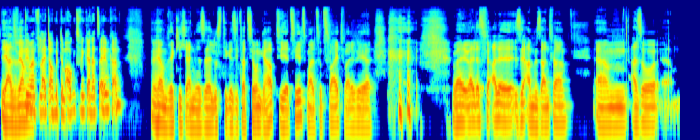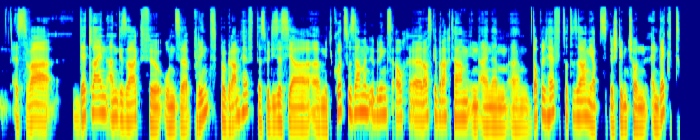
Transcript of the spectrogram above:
Ja, also wir haben, den man vielleicht auch mit einem Augenzwinkern erzählen kann. Wir haben wirklich eine sehr lustige Situation gehabt. Wir erzählen es mal zu zweit, weil wir, weil, weil das für alle sehr amüsant war. Ähm, also ähm, es war Deadline angesagt für unser Print-Programmheft, das wir dieses Jahr äh, mit Kurt zusammen übrigens auch äh, rausgebracht haben in einem ähm, Doppelheft sozusagen. Ihr habt es bestimmt schon entdeckt.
